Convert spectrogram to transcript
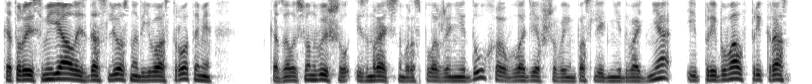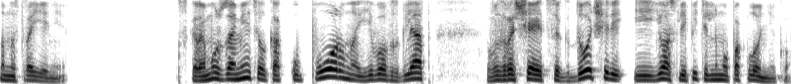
которая смеялась до слез над его остротами. Казалось, он вышел из мрачного расположения духа, владевшего им последние два дня, и пребывал в прекрасном настроении. Скоромуш заметил, как упорно его взгляд возвращается к дочери и ее ослепительному поклоннику.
